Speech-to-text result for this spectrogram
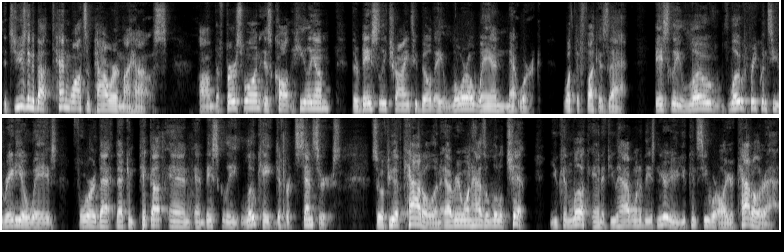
it's using about 10 watts of power in my house. Um, the first one is called Helium. They're basically trying to build a LoRaWAN network. What the fuck is that? Basically low low frequency radio waves for that that can pick up and and basically locate different sensors. So if you have cattle and everyone has a little chip, you can look and if you have one of these near you, you can see where all your cattle are at.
